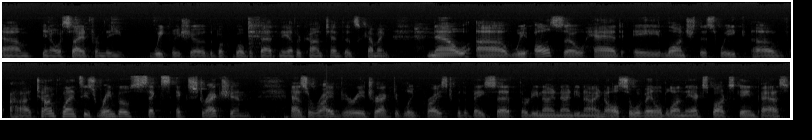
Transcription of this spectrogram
Um, you know, aside from the weekly show, the Book of Boba Fett, and the other content that's coming. Now, uh, we also had a launch this week of uh, Tom Clancy's Rainbow Six Extraction has arrived, very attractively priced for the base set, $39.99, also available on the Xbox Game Pass.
